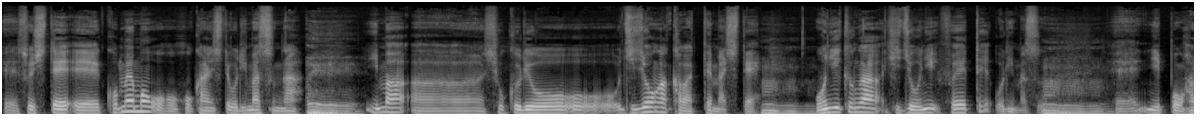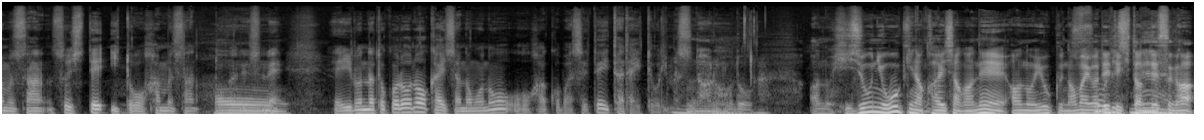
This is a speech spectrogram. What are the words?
えー、そして、えー、米も保管しておりますが、今あ食料事情が変わってまして、うんうんうん、お肉が非常に増えております、うんうん、えー、日本ハムさんそして伊藤ハムさんとかですね、えー、いろんなところの会社のものを運ばせていただいております。なるほどあの非常に大きな会社がねあのよく名前が出てきたんですが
